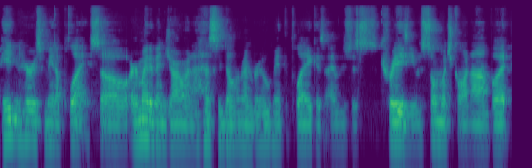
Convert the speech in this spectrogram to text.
Hayden Hurst made a play. So, or it might have been Jarwin. I honestly don't remember who made the play because I was just crazy. It was so much going on. But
